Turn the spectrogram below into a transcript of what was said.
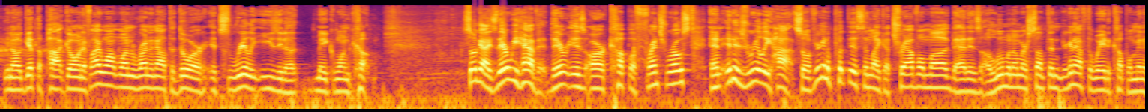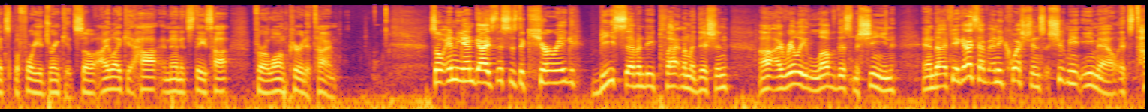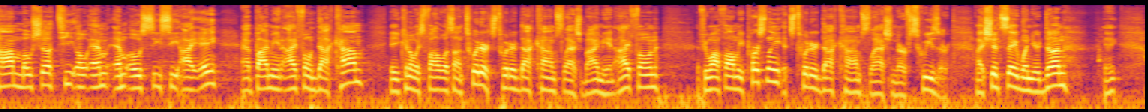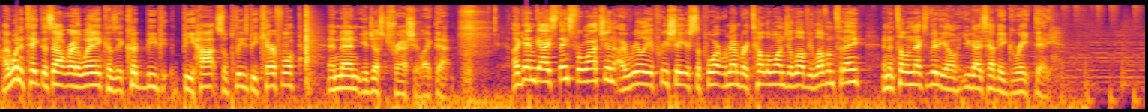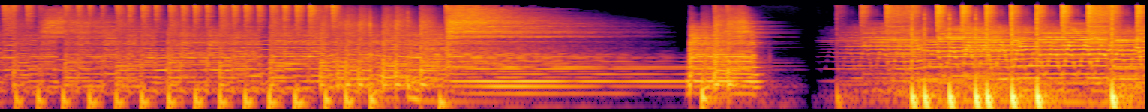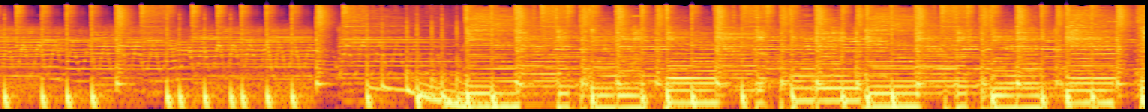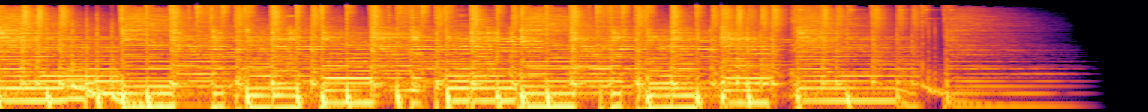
you know get the pot going. If I want one running out the door, it's really easy to make one cup. So guys, there we have it. There is our cup of French roast and it is really hot. So if you're gonna put this in like a travel mug that is aluminum or something, you're gonna have to wait a couple minutes before you drink it. So I like it hot and then it stays hot for a long period of time. So in the end, guys, this is the Keurig B70 Platinum Edition. Uh, I really love this machine. And uh, if you guys have any questions, shoot me an email. It's Tom Moccia, T-O-M-M-O-C-C-I-A, at buymeaniphone.com. Yeah, you can always follow us on Twitter. It's twitter.com slash buymeaniphone. If you want to follow me personally, it's twitter.com slash nerfsqueezer. I should say when you're done, okay, I wouldn't take this out right away because it could be, be hot, so please be careful and then you just trash it like that. Again, guys, thanks for watching. I really appreciate your support. Remember, tell the ones you love you love them today. And until the next video, you guys have a great day.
